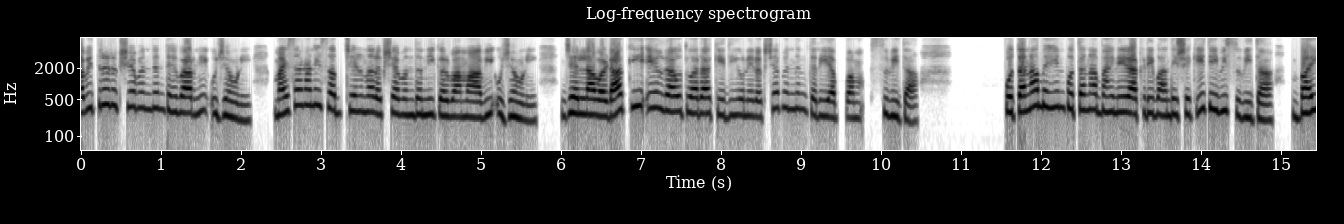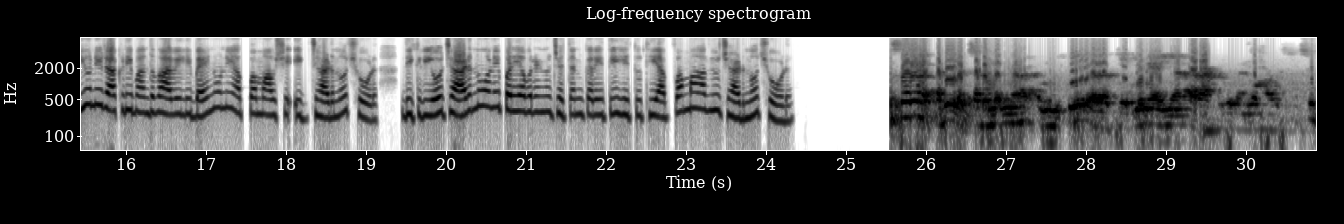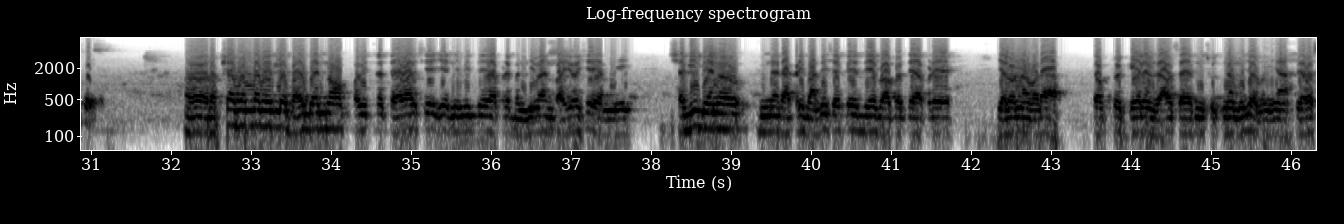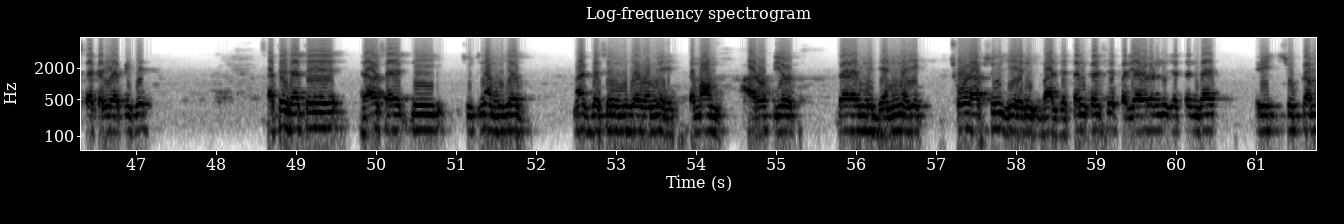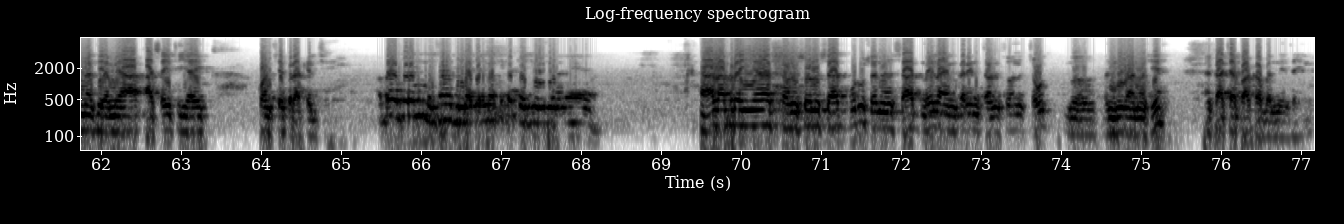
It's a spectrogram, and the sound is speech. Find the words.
પવિત્ર રક્ષાબંધન તહેવારની ઉજવણી. મહેસાણાની સબ જેલમાં રક્ષાબંધનની કરવામાં આવી ઉજવણી. જેલના વડા કે એલ રાવ દ્વારા કેદીઓને રક્ષાબંધન કરી આપવા સુવિધા. પોતાના બહેન પોતાના ભાઈને રાખડી બાંધી શકે તેવી સુવિધા. ભાઈઓને રાખડી બાંધવા આવેલી બહેનોને આપવામાં આવશે એક ઝાડનો છોડ. દીકરીઓ ઝાડનું અને પર્યાવરણનું જતન કરે તે હેતુથી આપવામાં આવ્યું ઝાડનો છોડ. સર, આજે રક્ષાબંધનના કેદીઓને અહીંયા રાખી બાંધવામાં આવે છે. શું કહેશો રક્ષાબંધન એટલે ભાઈ બહેનનો પવિત્ર તહેવાર છે, જે નિમિત્તે આપણે બંદીવાન ભાઈઓ છે, એમની સગી બહેનો એમને રાખડી બાંધી શકે. તે બાબતે આપણે યલોના વડા ડોક્ટર કે એન રાવ સાહેબની સૂચના મુજબ અહીંયા વ્યવસ્થા કરી આપી છે. સાથે સાથે રાવ સાહેબની સૂચના મુજબ, માર્ગદર્શન મુજબ અમે તમામ આરોપીઓ દ્વારા એમની બહેનને એક છોડ આપશું જે એનું બહાર જતન કરશે પર્યાવરણનું જતન થાય એવી શુભકામનાથી અમે આ આશયથી આ એક કોન્સેપ્ટ રાખેલ છે. હાલ આપણે અહીંયા ત્રણસો ને સાત પુરુષ અને સાત મહિલા એમ કરીને ત્રણસો ને ચૌદ બંદીવાનો છે. કાચા પાકા બંને થઈને.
